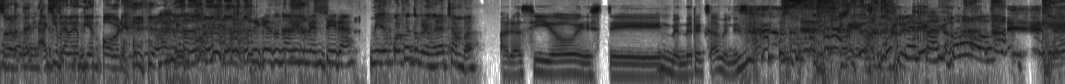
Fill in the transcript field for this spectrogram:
suerte. Aquí me ven bien pobre. Bien pobre. Así que es una vil mentira. Mira, ¿cuál fue tu primera chamba? Habrá sido este vender exámenes. Me pasó. ¿Qué?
